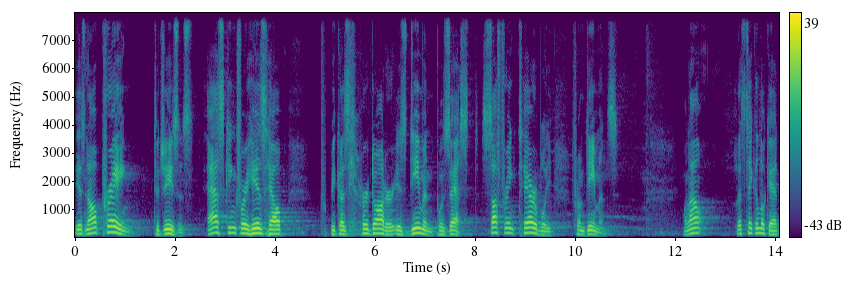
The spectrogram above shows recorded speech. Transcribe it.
is now praying to Jesus, asking for his help because her daughter is demon possessed, suffering terribly from demons. Well, now let's take a look at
